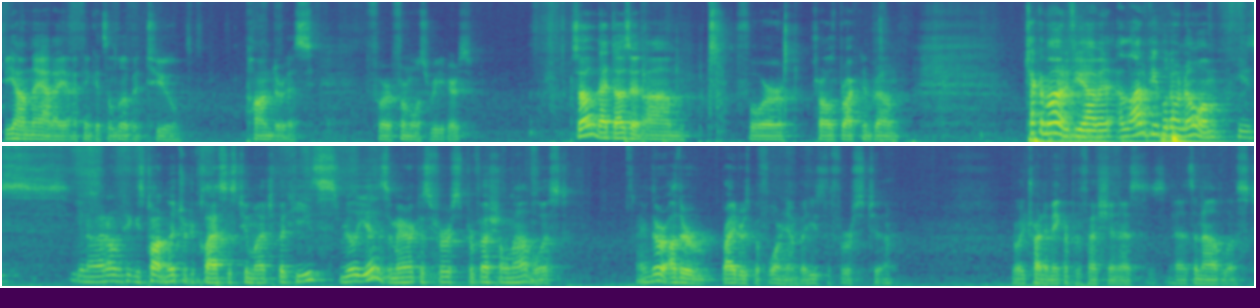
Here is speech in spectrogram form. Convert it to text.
beyond that, I, I think it's a little bit too ponderous for, for most readers. So that does it um, for Charles Brockden Brown. Check him out if you haven't. A lot of people don't know him. He's, you know, I don't think he's taught in literature classes too much, but he's really is America's first professional novelist. I mean, there were other writers before him, but he's the first to really try to make a profession as, as a novelist.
